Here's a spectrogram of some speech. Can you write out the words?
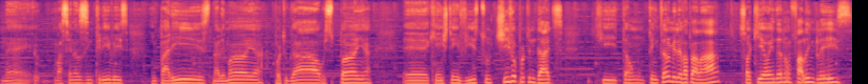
né? Umas cenas incríveis em Paris, na Alemanha, Portugal, Espanha, é, que a gente tem visto. Tive oportunidades que estão tentando me levar para lá, só que eu ainda não falo inglês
